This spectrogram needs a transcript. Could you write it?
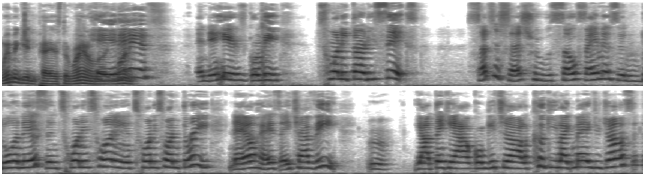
women getting passed around Here like it money. is. And then here's gonna be 2036. Such and such, who was so famous and doing this in 2020 and 2023, now has HIV. Mm. Y'all think y'all gonna get y'all a cookie like Magic Johnson?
